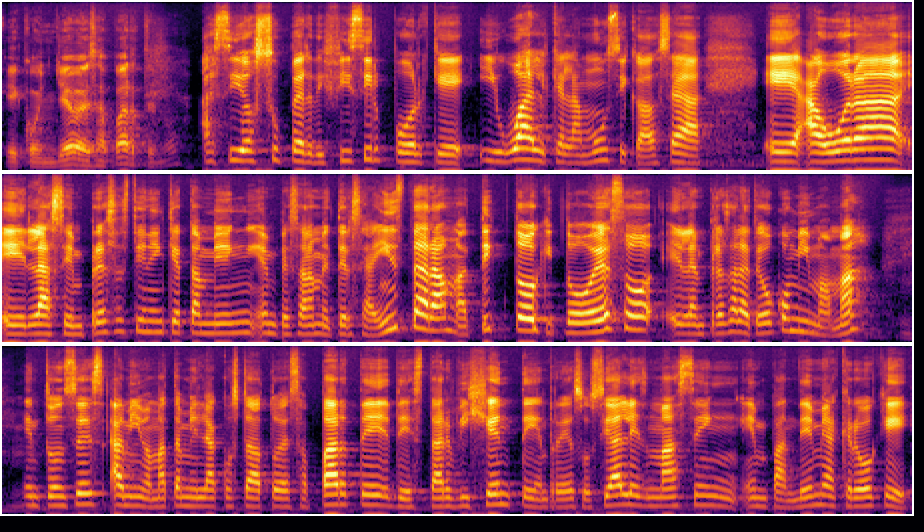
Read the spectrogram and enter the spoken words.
que, conlleva esa parte, ¿no? Ha sido súper difícil porque igual que la música, o sea, eh, ahora eh, las empresas tienen que también empezar a meterse a Instagram, a TikTok y todo eso. Eh, la empresa la tengo con mi mamá. Entonces, a mi mamá también le ha costado toda esa parte de estar vigente en redes sociales, más en, pandemia. Creo que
